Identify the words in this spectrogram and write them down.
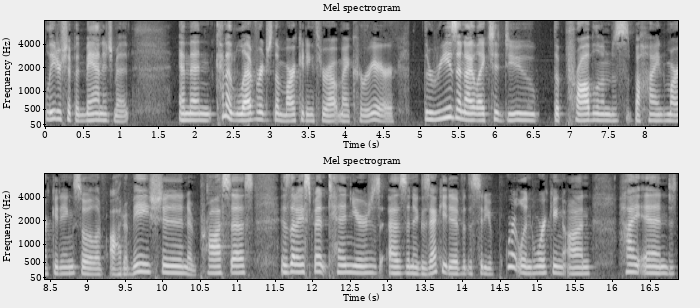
leadership and management and then kind of leveraged the marketing throughout my career. The reason I like to do the problems behind marketing, so of automation and process, is that I spent 10 years as an executive at the city of Portland working on high end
